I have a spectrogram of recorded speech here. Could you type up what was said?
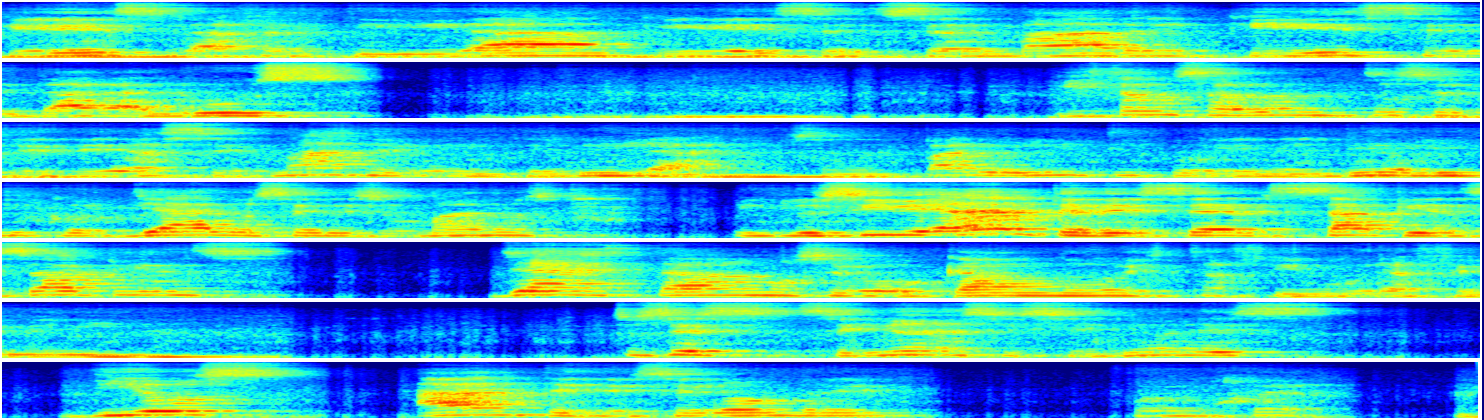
que es la fertilidad, que es el ser madre, que es el dar a luz. Y estamos hablando entonces desde hace más de 20.000 años. En el Paleolítico y en el Neolítico ya los seres humanos, inclusive antes de ser sapiens sapiens, ya estábamos evocando esta figura femenina. Entonces, señoras y señores, Dios antes de ser hombre fue mujer.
